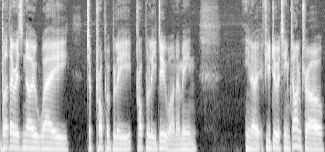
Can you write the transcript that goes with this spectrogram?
but there is no way to properly properly do one. I mean, you know, if you do a team time trial,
